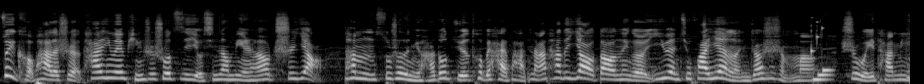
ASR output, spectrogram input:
最可怕的是，她因为平时说自己有心脏病，然后要吃药，他们宿舍的女孩都觉得特别害怕，拿她的药到那个医院去化验了，你知道是什么吗？是维他命。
